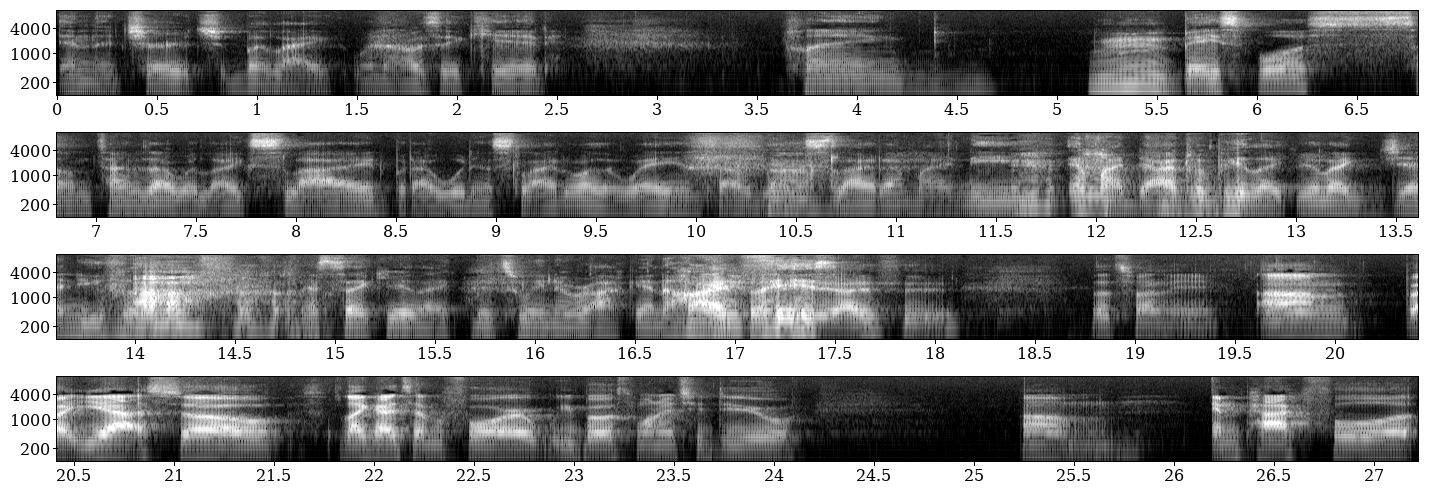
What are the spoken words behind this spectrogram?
in the church, but like when I was a kid playing mm, baseball, sometimes I would like slide, but I wouldn't slide all the way, and so I would like slide on my knee. And my dad would be like, You're like genuflecting. It's like you're like between a rock and a hard place. see. I see. That's funny. Um, but yeah. So, like I said before, we both wanted to do um, impactful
